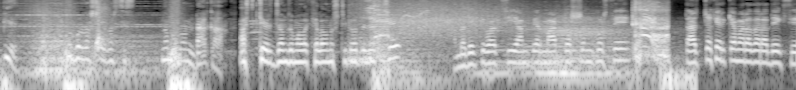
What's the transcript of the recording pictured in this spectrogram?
বিপিএল ফুটবল ওয়ান ঢাকা। আজকের জমজমালা খেলা অনুষ্ঠিত হতে যাচ্ছে। আমরা দেখতে পাচ্ছি আম্পায়ার মাঠ দর্শন করছে। তার চোখের ক্যামেরা দ্বারা দেখছে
